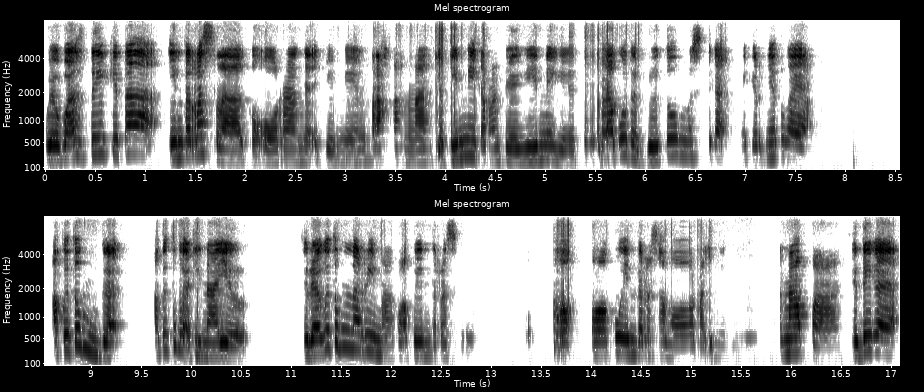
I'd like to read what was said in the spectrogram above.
ya pasti kita interest lah ke orang kayak gini. Hmm. entah karena dia gini karena dia gini gitu. Tapi aku dari dulu tuh mesti kayak mikirnya tuh kayak aku tuh enggak aku tuh enggak denial. Jadi aku tuh menerima kalau aku interest gitu oh, oh, aku interest sama orang ini gitu kenapa? Jadi kayak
